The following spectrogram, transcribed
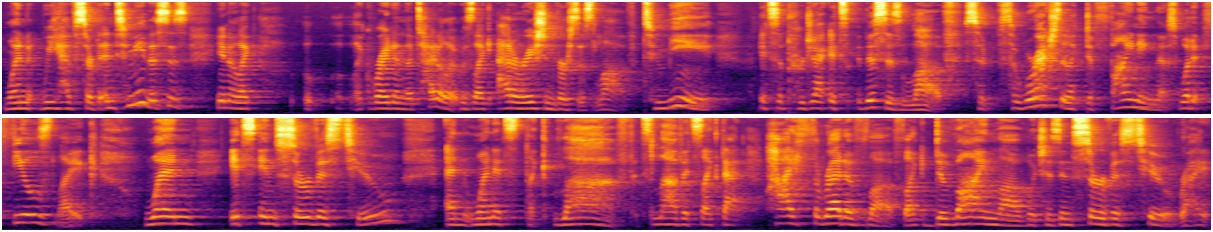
when we have served. And to me, this is, you know, like like right in the title, it was like adoration versus love. To me, it's a project it's this is love. So so we're actually like defining this, what it feels like when it's in service to and when it's like love, it's love, it's like that high thread of love, like divine love, which is in service to, right?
